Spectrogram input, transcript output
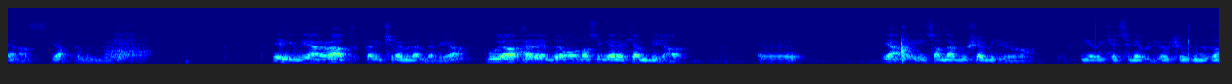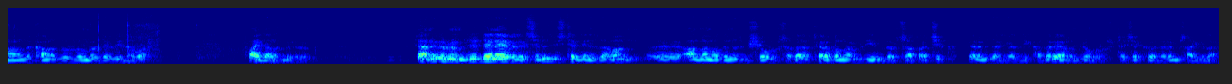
en az yaptığımız bir. Dediğim gibi yani rahatlıkla içilebilen de bir yağ. Bu yağ her evde olması gereken bir yağ. Ee, yani insanlar düşebiliyor, bir yere kesilebiliyor. Sürdüğünüz anında kanı durdurma özelliği de var. Faydalı bir ürün. Yani ürünümüzü deneyebilirsiniz. İstediğiniz zaman e, anlamadığınız bir şey olursa da telefonlarımız 24 saat açık. Elimizden geldiği kadar yardımcı oluruz. Teşekkür ederim. Saygılar.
